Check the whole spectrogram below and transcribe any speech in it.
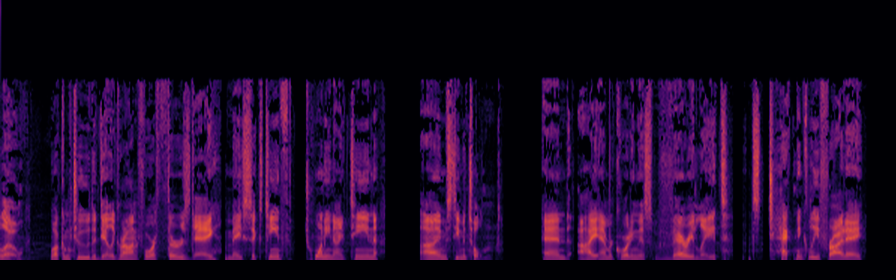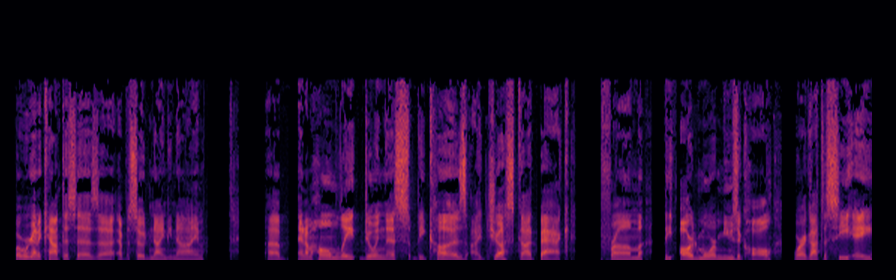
Hello. Welcome to the Daily Chron for Thursday, May 16th, 2019. I'm Stephen Tolton, and I am recording this very late. It's technically Friday, but we're going to count this as uh, episode 99. Uh, and I'm home late doing this because I just got back from the Ardmore Music Hall where I got to see a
